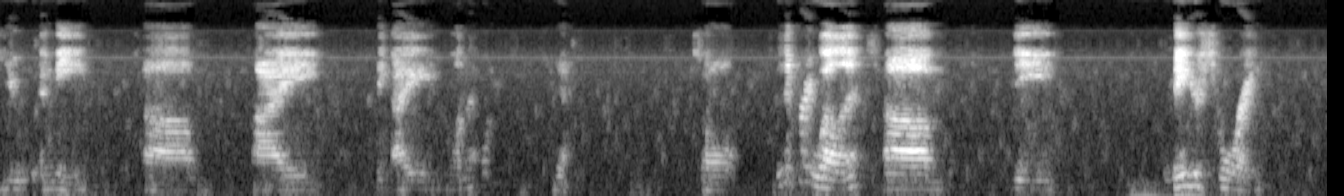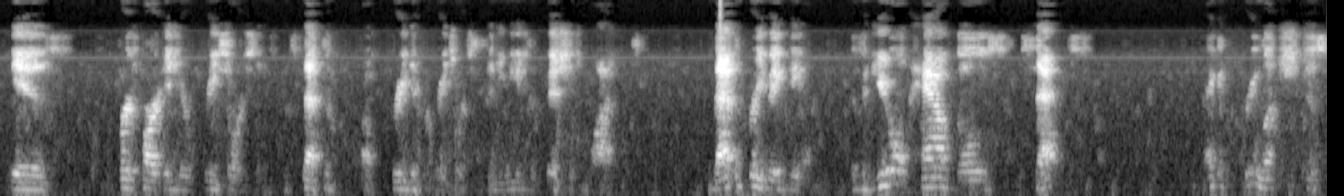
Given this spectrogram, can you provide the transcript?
you, and me. Um, I think I won that one. Yes. So we did pretty well in it. Um, the major scoring is the first part is your resources, the sets of, of three different resources, and you use the fish as wild. That's a pretty big deal because if you don't have those sets, that could pretty much just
